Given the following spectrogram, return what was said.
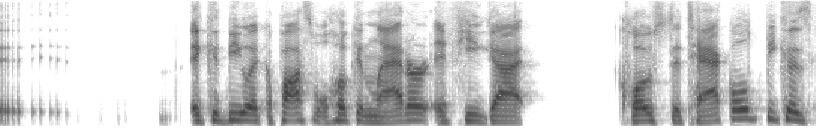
uh, it could be like a possible hook and ladder if he got close to tackled because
